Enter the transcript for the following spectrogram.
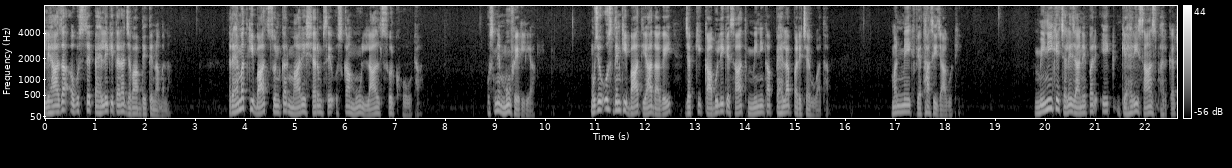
लिहाजा अब उससे पहले की तरह जवाब देते ना बना। रहमत की बात सुनकर मारे शर्म से उसका मुँह लाल सुर्ख हो उठा। उसने मुँह फेर लिया। मुझे उस दिन की बात याद आ गई जबकि काबुली के साथ मिनी का पहला परिचय हुआ था। मन में एक व्यथा सी जाग उठी। मिनी के चले जाने पर एक गहरी सांस भरकर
